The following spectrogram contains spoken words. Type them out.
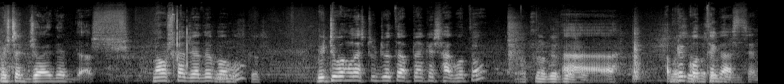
মিস্টার জয়দেব দাস। নমস্কার জয়দেব বাবু। বিটু বাংলা স্টুডিওতে আপনাকে স্বাগত। আপনাদের আপনি কোথেকে আসছেন?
